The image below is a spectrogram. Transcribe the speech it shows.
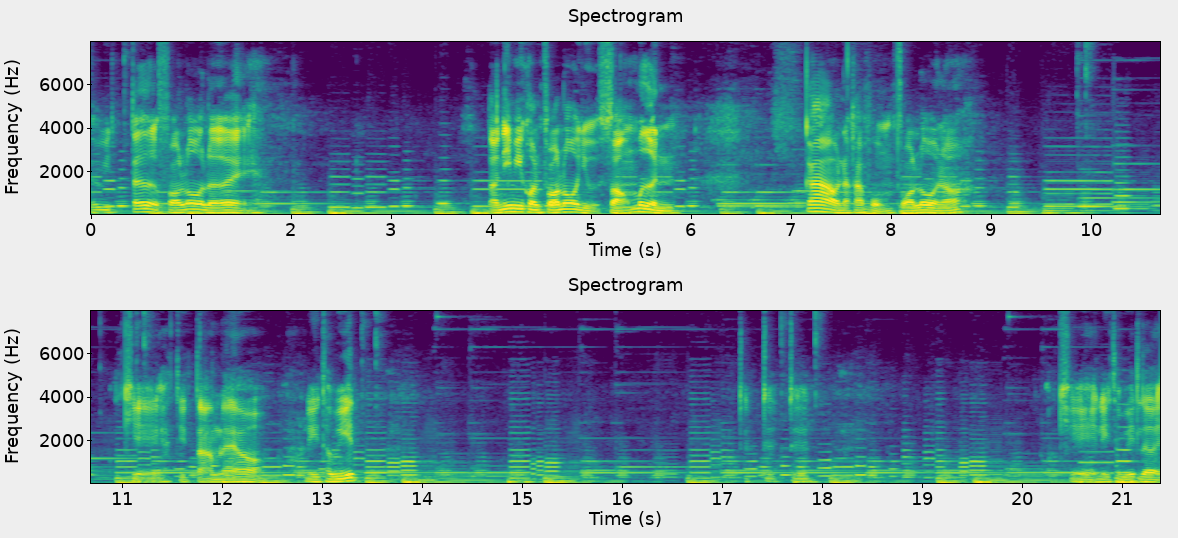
ทวิตเตอร์ follow เลย ตอนนี้มีคน follow อยู่ 29,000นะครับผม follow เนาะ โอเค ติดตามแล้ว รีทวิต เครีทวิตเลย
